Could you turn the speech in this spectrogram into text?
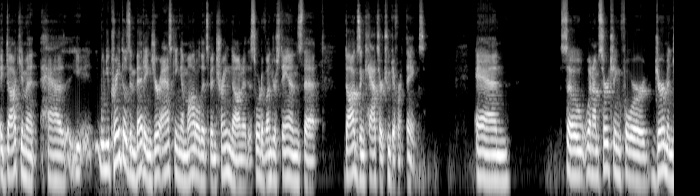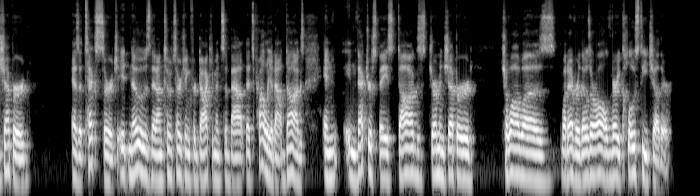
a document has you, when you create those embeddings you're asking a model that's been trained on it that sort of understands that dogs and cats are two different things and so when i'm searching for german shepherd as a text search it knows that i'm searching for documents about that's probably about dogs and in vector space dogs german shepherd chihuahuas whatever those are all very close to each other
